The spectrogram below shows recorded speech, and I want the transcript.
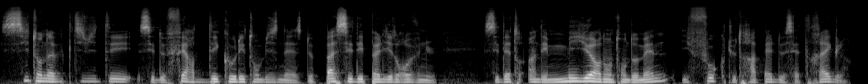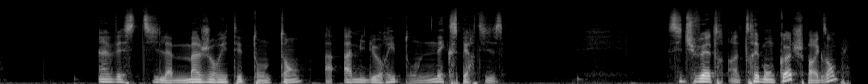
Si ton activité, c'est de faire décoller ton business, de passer des paliers de revenus, c'est d'être un des meilleurs dans ton domaine, il faut que tu te rappelles de cette règle. Investis la majorité de ton temps à améliorer ton expertise. Si tu veux être un très bon coach, par exemple,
